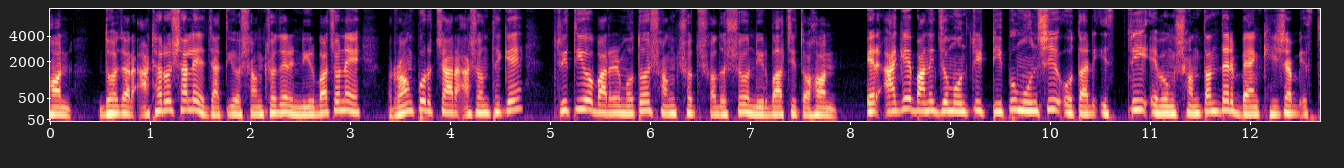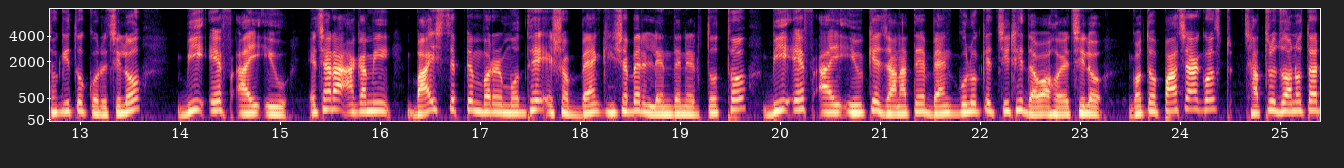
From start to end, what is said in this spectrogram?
হন। দু হাজার আঠারো সালে জাতীয় সংসদের নির্বাচনে রংপুর চার আসন থেকে তৃতীয়বারের মতো সংসদ সদস্য নির্বাচিত হন। এর আগে বাণিজ্যমন্ত্রী টিপু মুন্সি ও তার স্ত্রী এবং সন্তানদের ব্যাংক হিসাব স্থগিত করেছিল বিএফআইইউ। এছাড়া আগামী বাইশ সেপ্টেম্বরের মধ্যে এসব ব্যাংক হিসাবের লেনদেনের তথ্য বিএফআইইউকে জানাতে ব্যাংকগুলোকে চিঠি দেওয়া হয়েছিল। গত পাঁচ আগস্ট ছাত্র জনতার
